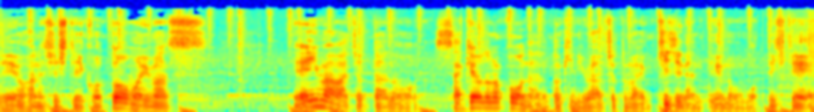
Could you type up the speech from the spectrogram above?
えー、お話ししていこうと思います、えー、今はちょっとあの先ほどのコーナーの時にはちょっとまあ記事なんていうのを持ってきて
